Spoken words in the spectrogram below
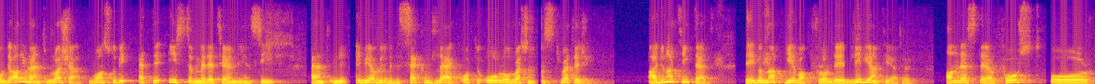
On the other hand, Russia wants to be at the eastern Mediterranean Sea, and Libya will be the second leg of the overall Russian strategy. I do not think that they will not give up from the Libyan theater unless they are forced or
